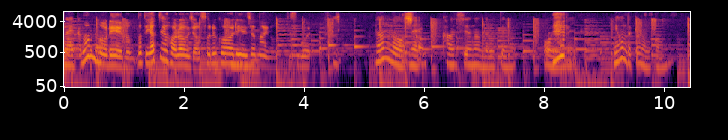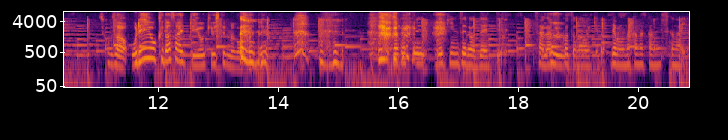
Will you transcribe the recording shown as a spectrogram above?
ないとこ何の礼なの？だって家賃払うじゃん。それが礼じゃないのってすごい。何のね慣習なんだろうっていうの多いよね。日本だけなのかな？しかもさお礼をくださいって要求してるのが分かんない。私礼金ゼロでって探すことが多いけど、でもなかなかね少ないよね。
